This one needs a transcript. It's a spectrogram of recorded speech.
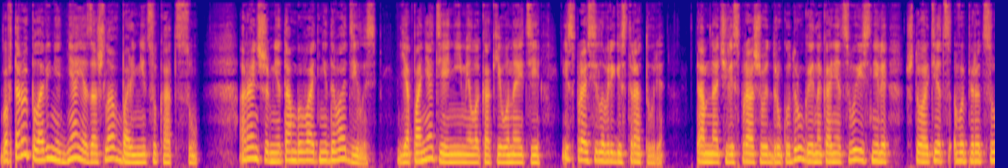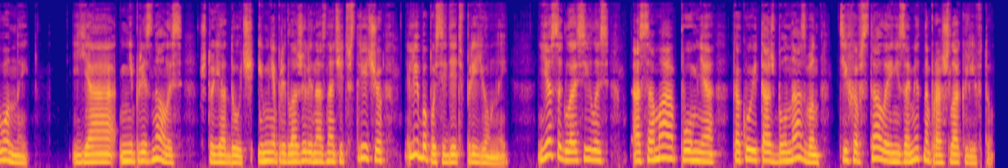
Во второй половине дня я зашла в больницу к отцу. Раньше мне там бывать не доводилось. Я понятия не имела, как его найти, и спросила в регистратуре. Там начали спрашивать друг у друга и, наконец, выяснили, что отец в операционной. Я не призналась, что я дочь, и мне предложили назначить встречу, либо посидеть в приемной. Я согласилась, а сама, помня, какой этаж был назван, тихо встала и незаметно прошла к лифту.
